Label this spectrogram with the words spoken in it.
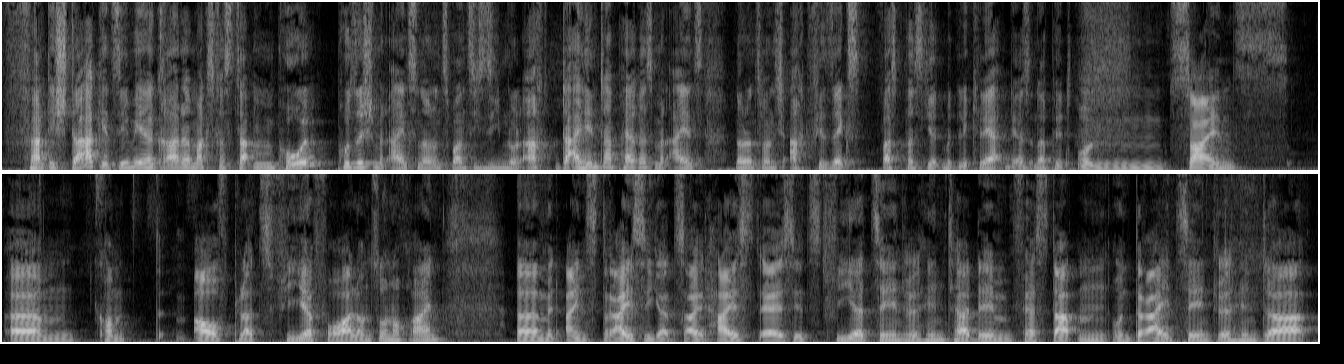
Fand ich stark. Jetzt sehen wir gerade Max Verstappen Pole Position mit 1,29,708. Dahinter Perez mit 1,29,846. Was passiert mit Leclerc? Der ist in der Pit. Und Sainz ähm, kommt auf Platz 4 vor Alonso noch rein äh, mit 1,30er Zeit. Heißt, er ist jetzt vier Zehntel hinter dem Verstappen und drei Zehntel hinter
